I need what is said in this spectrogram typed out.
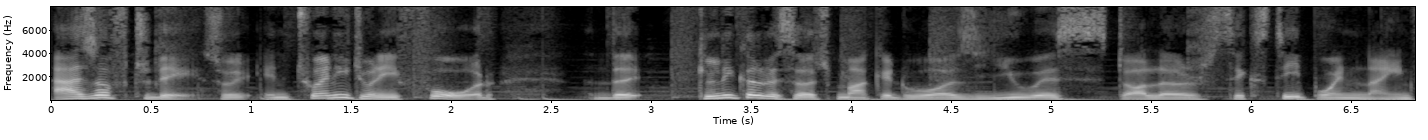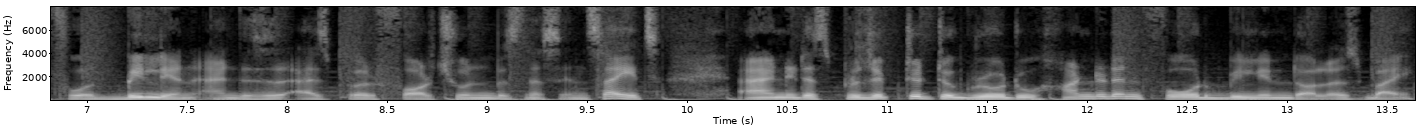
as of today, so in 2024, the clinical research market was US dollar 60.94 billion and this is as per Fortune Business Insights and it is projected to grow to 104 billion dollars by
